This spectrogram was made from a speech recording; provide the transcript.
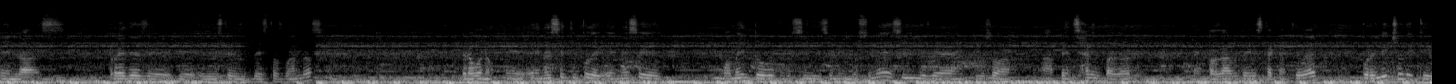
en, las redes de, este, de, estas bandas. Pero bueno, eh, en ese tipo de, en ese momento sí, sí me ilusioné, sí llegué incluso a, a, pensar en pagar, en pagar de esta cantidad, por el hecho de que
